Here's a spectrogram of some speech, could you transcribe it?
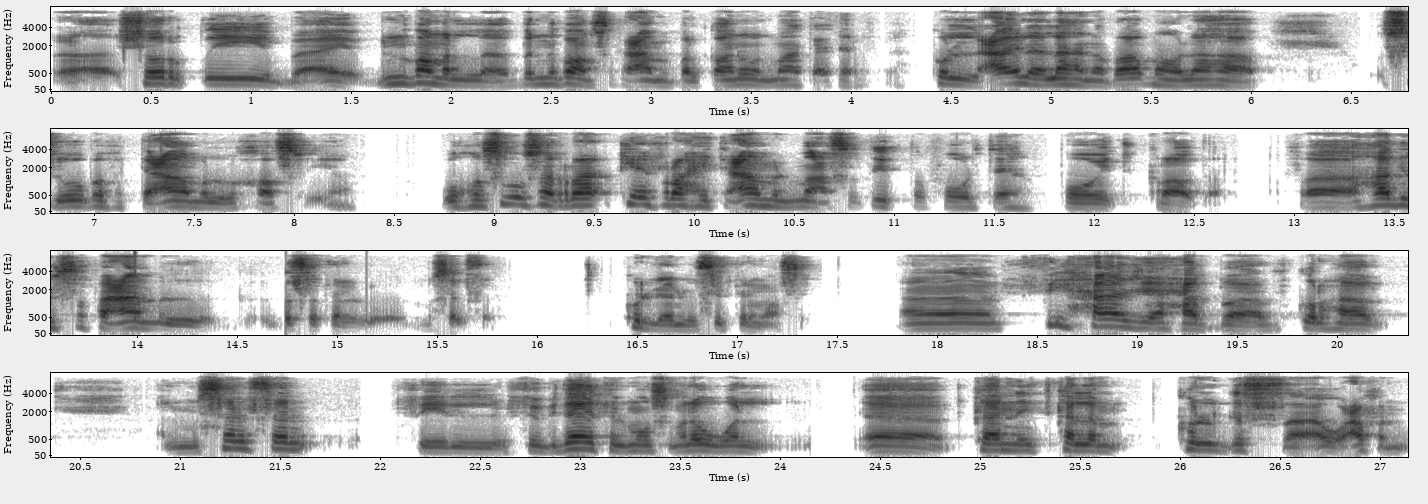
بشرطي بالنظام بالنظام بصفة عامة بالقانون ما تعترف به. كل عائلة لها نظامها ولها أسلوبها في التعامل الخاص فيها. وخصوصا كيف راح يتعامل مع صديق طفولته بويد كراودر. فهذه بصفة عامة قصة المسلسل. كل الست المواسم آه، في حاجة حابة أذكرها. المسلسل في في بداية الموسم الأول آه، كان يتكلم كل قصة أو عفوا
